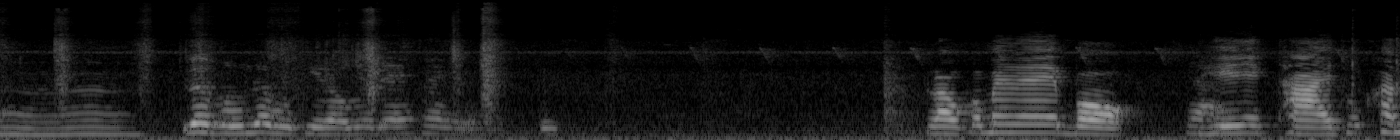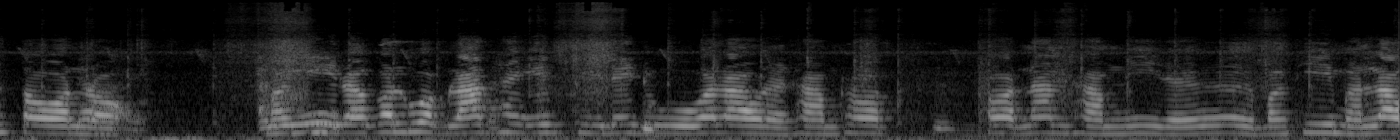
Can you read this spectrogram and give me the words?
อืมเรื่องบางเรื่องบางทีเราไม่ได้ให้เราก็ไม่ได้บอกใช่เทถ่ายทุกขั้นตอนหรอกอันบางทีนี้เราก็รวบรัดให้เอฟซีได้ดูว่าเราเนี่ยทำทอดทอดนั่นทำนี่เด้อบางทีเหมือนเรา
